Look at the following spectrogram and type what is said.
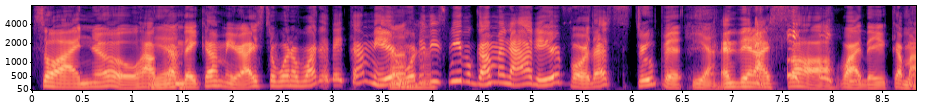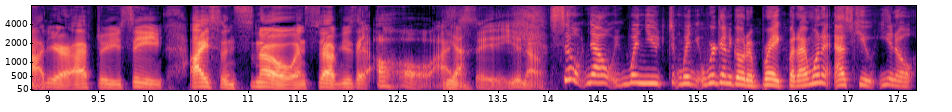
so I know how Yeah. come they come here. I used to wonder why do they come here? What are Uh-huh. these people coming out here for? That's stupid. yeah. And then I saw why they come Yeah. out here. After you see ice and snow and stuff, you say, "Oh, I Yeah. see." You know, So now, when you when we're going to go to break, but I want to ask you. You know,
